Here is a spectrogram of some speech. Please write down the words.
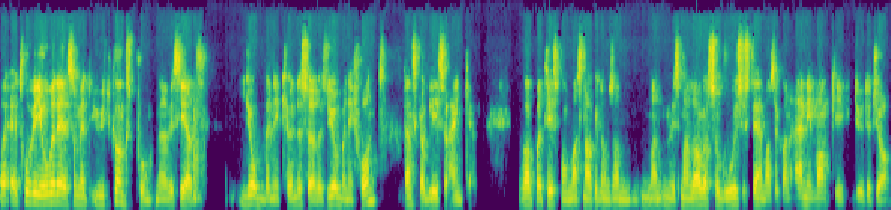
Og Jeg tror vi gjorde det som et utgangspunkt med å si at jobben i kundeservice, jobben i front, den skal bli så enkel. Det var på et tidspunkt man snakket om sånn man, Hvis man lager så gode systemer, så kan any monkey do the job.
